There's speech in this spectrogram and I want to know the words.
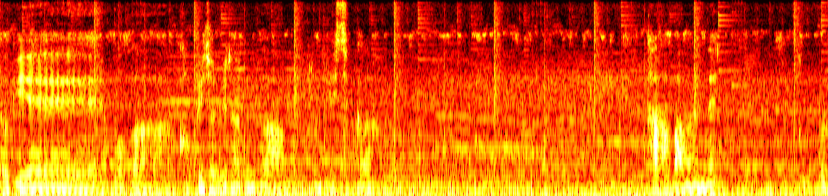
여기에 뭐가 커피숍이라든가 뭐 그런 게 있을까? 다 망했네. 뭐.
